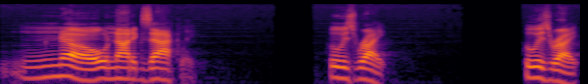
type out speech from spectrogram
no, not exactly. Who is right? Who is right?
